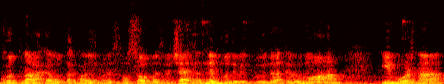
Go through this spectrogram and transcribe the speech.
Кут нахилу такої приспособи, звичайно, не буде відповідати вимогам, і можна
